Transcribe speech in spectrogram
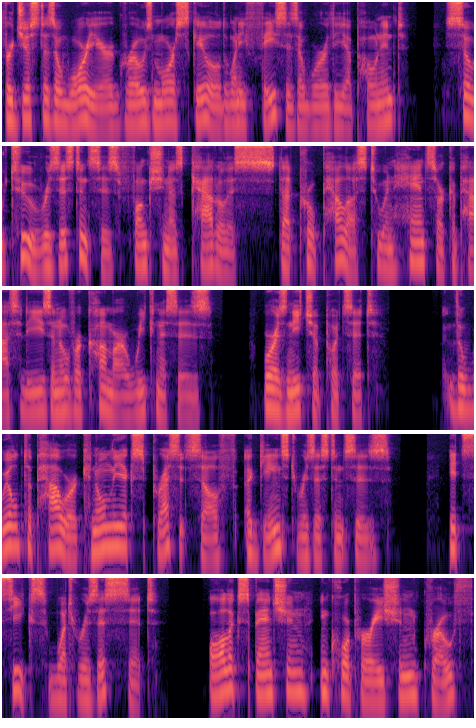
For just as a warrior grows more skilled when he faces a worthy opponent, so too resistances function as catalysts that propel us to enhance our capacities and overcome our weaknesses. Or as Nietzsche puts it, the will to power can only express itself against resistances. it seeks what resists it. All expansion, incorporation, growth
